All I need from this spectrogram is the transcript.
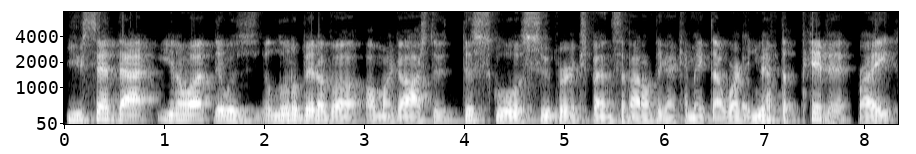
You said that you know what there was a little bit of a oh my gosh this school is super expensive. I don't think I can make that work, and you have to pivot, right?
